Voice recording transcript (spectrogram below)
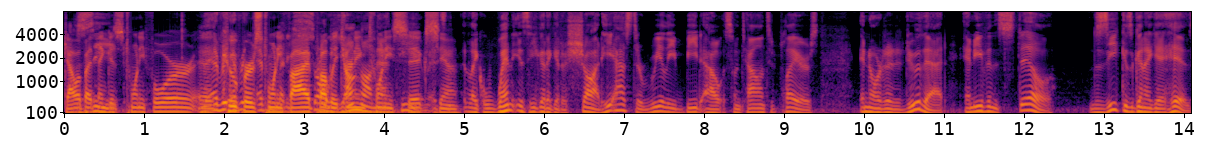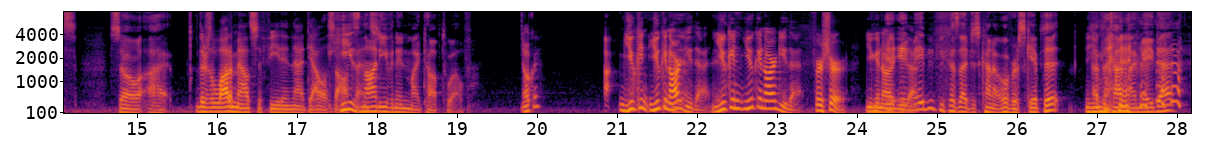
Gallup, I think, is 24. Uh, Every- every- Cooper's everybody's 25, so probably turning team. 26. Yeah. Like, when is he going to get a shot? He has to really beat out some talented players in order to do that. And even still, Zeke is going to get his. So uh, There's a lot of mouths to feed in that Dallas offense. he's not even in my top 12. Okay. Uh, You can you can argue that. You can you can argue that for sure. You can It- argue it, that. may be because I just kind of overskipped it at the time I made that.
